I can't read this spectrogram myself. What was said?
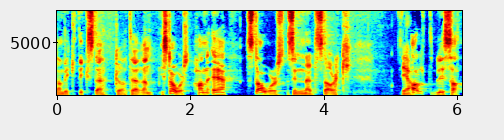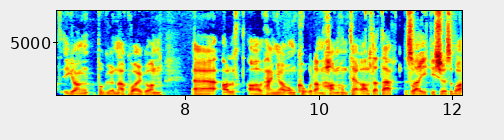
den viktigste karakteren i Star Wars. Han er Star Wars sin Ned Stark. Ja. Alt blir satt i gang pga. Qui-Gon. Eh, alt avhenger om hvordan han håndterer alt dette. her. Dessverre gikk ikke det så bra.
